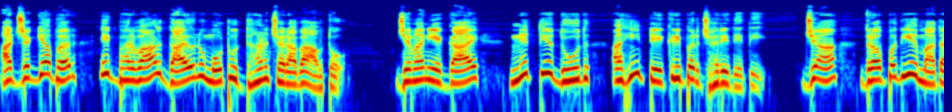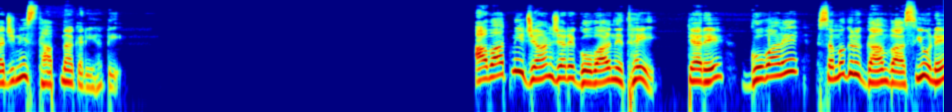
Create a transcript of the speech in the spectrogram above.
આ જગ્યા પર એક ભરવાડ ગાયોનું મોટું ધણ ચરાવવા આવતો. જેમાંની એક ગાય નિત્ય દૂધ અહીં ટેકરી પર ઝરી દેતી, જ્યાં દ્રૌપદીએ માતાજીની સ્થાપના કરી હતી. આ વાતની જાણ જ્યારે ગોવાળને થઈ, ત્યારે ગોવાળે સમગ્ર ગામવાસીઓને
